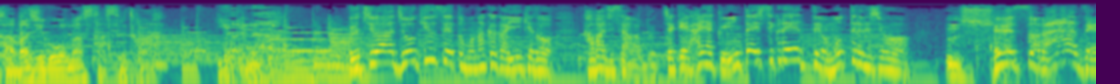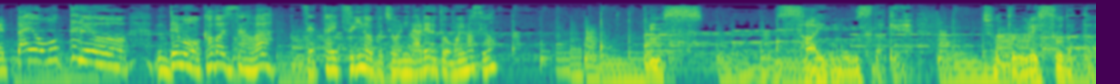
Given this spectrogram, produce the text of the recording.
カバジ語をマスターするとは、やるな。うちは上級生とも仲がいいけどカバジさんはぶっちゃけ早く引退してくれって思ってるでしょよし。嘘だ絶対思ってるよでもカバジさんは絶対次の部長になれると思いますようっす。最後の薄だけ、ちょっと嬉しそうだったな。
